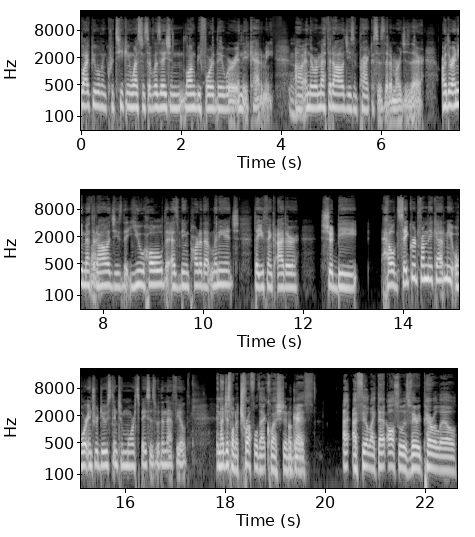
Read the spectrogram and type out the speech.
Black people have been critiquing Western civilization long before they were in the academy uh, and there were methodologies and practices that emerges there. Are there any methodologies that you hold as being part of that lineage that you think either should be held sacred from the academy or introduced into more spaces within that field? and I just want to truffle that question Okay. with I, I feel like that also is very parallel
